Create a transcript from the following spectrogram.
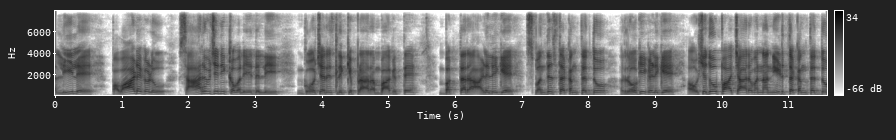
ಲೀಲೆ ಪವಾಡಗಳು ಸಾರ್ವಜನಿಕ ವಲಯದಲ್ಲಿ ಗೋಚರಿಸಲಿಕ್ಕೆ ಪ್ರಾರಂಭ ಆಗುತ್ತೆ. ಭಕ್ತರ ಅಳಲಿಗೆ ಸ್ಪಂದಿಸ್ತಕ್ಕಂಥದ್ದು, ರೋಗಿಗಳಿಗೆ ಔಷಧೋಪಚಾರವನ್ನು ನೀಡ್ತಕ್ಕಂಥದ್ದು,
